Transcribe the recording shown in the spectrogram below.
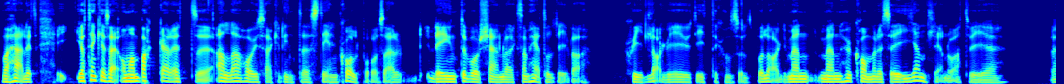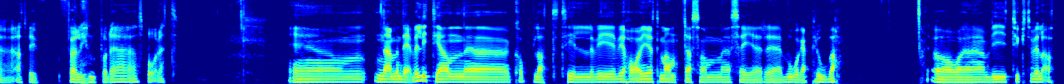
Vad härligt. Jag tänker så här, om man backar ett, alla har ju säkert inte stenkoll på så här, det är ju inte vår kärnverksamhet att driva skidlag, vi är ju ett it-konsultbolag. Men, men hur kommer det sig egentligen då att vi, eh, att vi föll in på det spåret? Eh, nej, men det är väl lite grann eh, kopplat till, vi, vi har ju ett mantra som eh, säger eh, våga prova. Och eh, vi tyckte väl att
